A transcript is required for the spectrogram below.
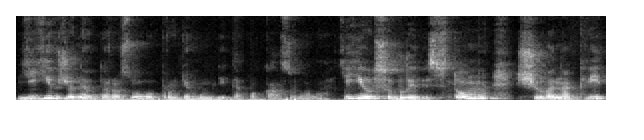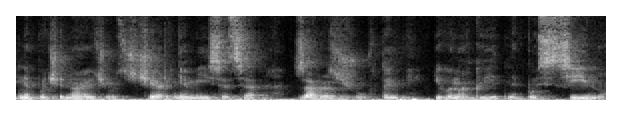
її вже неодноразово протягом літа показувала. Її особливість в тому, що вона квітне починаючи з червня місяця, зараз жовтень, і вона квітне постійно.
